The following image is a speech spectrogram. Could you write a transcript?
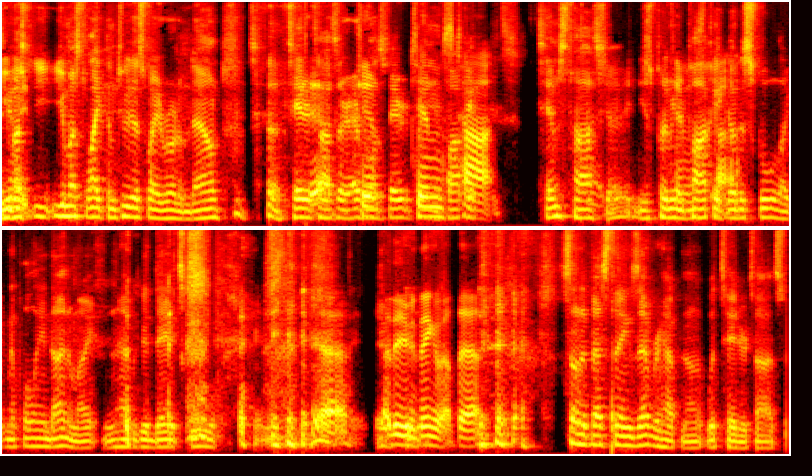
you must you, you, must like them too. That's why you wrote them down. Tater yeah, tots are everyone's Tim, favorite. Tim's tots. Tim's tots. Yeah. You just put them Tim's in your pocket, tots. go to school like Napoleon Dynamite, and have a good day at school. yeah, I didn't even think about that. Some of the best things ever happened with tater tots.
